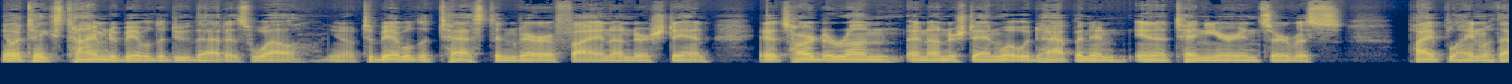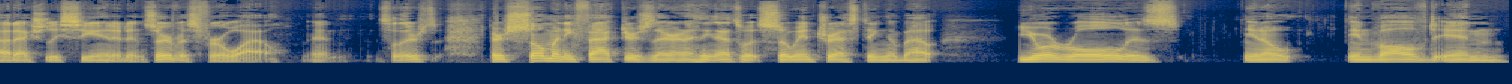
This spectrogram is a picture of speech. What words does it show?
you know, it takes time to be able to do that as well. You know, to be able to test and verify and understand. It's hard to run and understand what would happen in in a ten year in service pipeline without actually seeing it in service for a while. And so there's there's so many factors there, and I think that's what's so interesting about your role is you know involved in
